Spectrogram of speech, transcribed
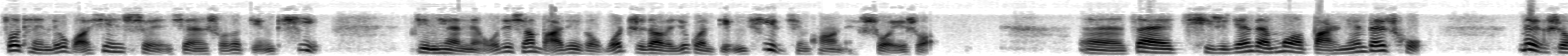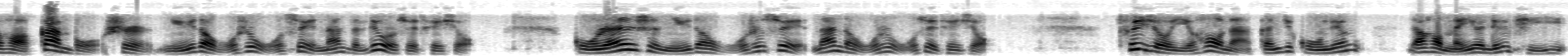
昨天刘宝信先生说的顶替，今天呢，我就想把这个我知道的有关顶替的情况呢说一说。嗯，在七十年代末八十年代初，那个时候干部是女的五十五岁，男的六十岁退休。工人是女的五十岁，男的五十五岁退休。退休以后呢，根据工龄，然后每月领取一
